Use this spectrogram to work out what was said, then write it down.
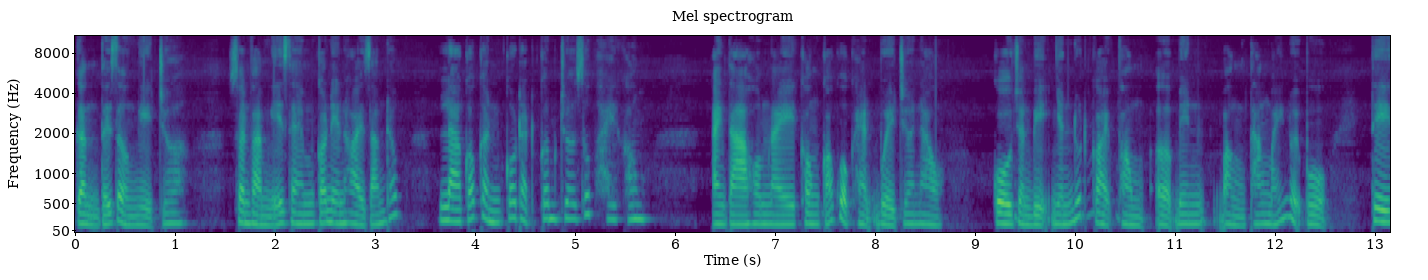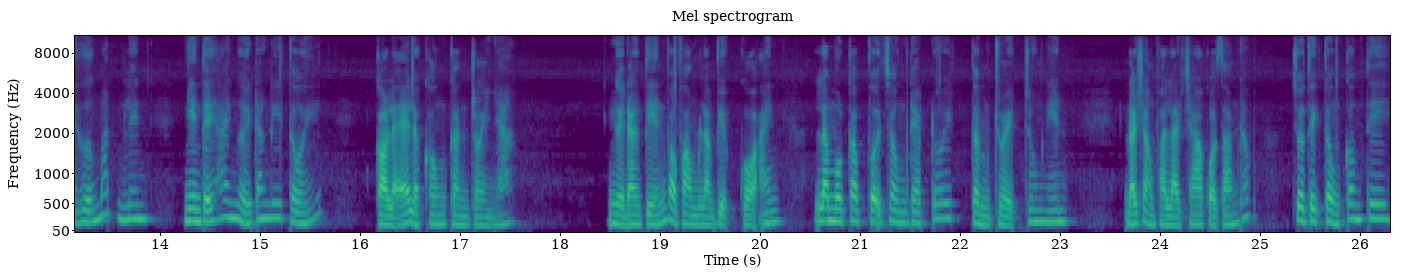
Gần tới giờ nghỉ trưa, Xuân Phạm nghĩ xem có nên hỏi giám đốc là có cần cô đặt cơm trưa giúp hay không. Anh ta hôm nay không có cuộc hẹn buổi trưa nào. Cô chuẩn bị nhấn nút gọi phòng ở bên bằng thang máy nội bộ, thì hướng mắt lên, nhìn thấy hai người đang đi tới. Có lẽ là không cần rồi nhá. Người đang tiến vào phòng làm việc của anh là một cặp vợ chồng đẹp đôi tầm tuổi trung niên. Đó chẳng phải là cha của giám đốc, chủ tịch tổng công ty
